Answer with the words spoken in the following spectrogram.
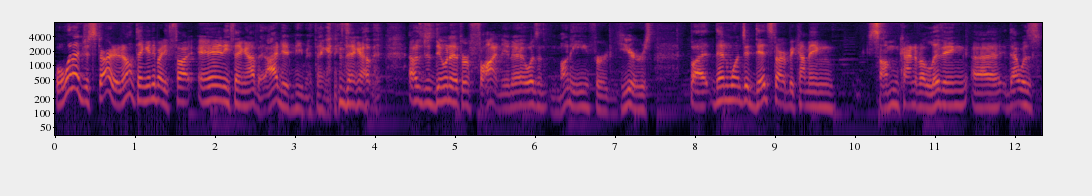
Well, when I just started, I don't think anybody thought anything of it. I didn't even think anything of it. I was just doing it for fun, you know, it wasn't money for years. But then once it did start becoming some kind of a living. Uh, that was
